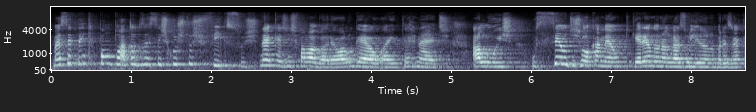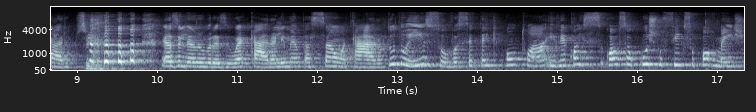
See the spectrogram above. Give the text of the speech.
Mas você tem que pontuar todos esses custos fixos, né? Que a gente falou agora, é o aluguel, a internet, a luz, o seu deslocamento. Querendo ou não, gasolina no Brasil é caro. Sim. gasolina no Brasil é caro, alimentação é caro. Tudo isso você tem que pontuar e ver qual, qual é o seu custo fixo por mês.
